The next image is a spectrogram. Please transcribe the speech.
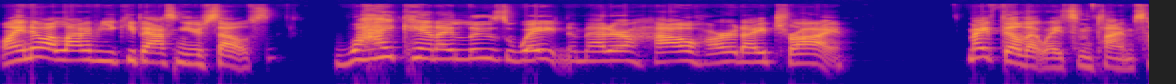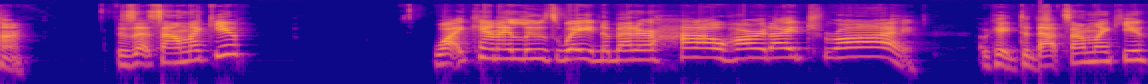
Well, I know a lot of you keep asking yourselves, why can't I lose weight no matter how hard I try? Might feel that way sometimes, huh? Does that sound like you? Why can't I lose weight no matter how hard I try? Okay, did that sound like you?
